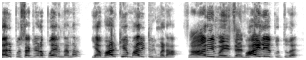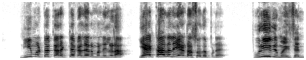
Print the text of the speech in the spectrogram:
கருப்பு சட்டையோட போயிருந்தான்னா என் வாழ்க்கையே மாறிட்டு இருக்குமேடா. சாரி மைசன் வாயிலேயே குத்துவேன் நீ மட்டும் கரெக்டா கல்யாணம் பண்ணலடா. என் காதல ஏன்டா சொதப்புன? புரியுது மைசன்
